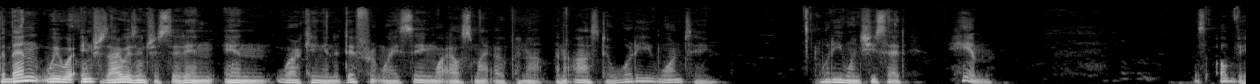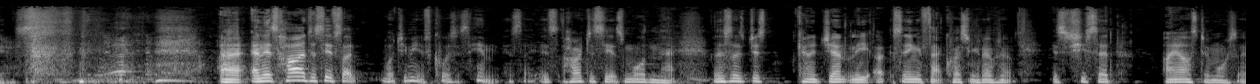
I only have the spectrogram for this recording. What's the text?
But then we were interested, I was interested in, in working in a different way, seeing what else might open up. And I asked her, what are you wanting? What do you want? She said, him. It's obvious. uh, and it's hard to see. It's like, what do you mean? Of course, it's him. It's, like, it's hard to see it's more than that. And this is just kind of gently uh, seeing if that question could open up. Is she said, I asked her more so.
